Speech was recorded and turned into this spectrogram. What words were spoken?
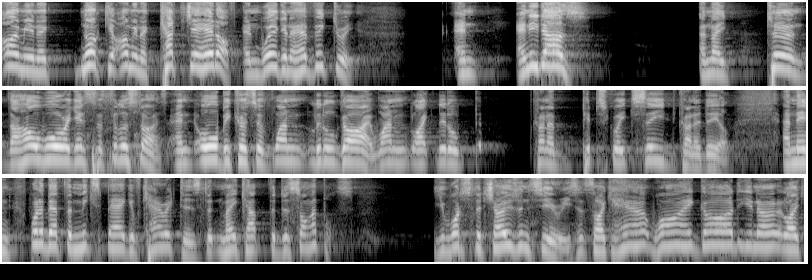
I'm going to knock you, I'm going to cut your head off, and we're going to have victory. And, and he does. And they turn the whole war against the Philistines, and all because of one little guy, one like little kind of pipsqueak seed kind of deal. And then what about the mixed bag of characters that make up the disciples? you watch the Chosen series. It's like, how, why, God? You know, like,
